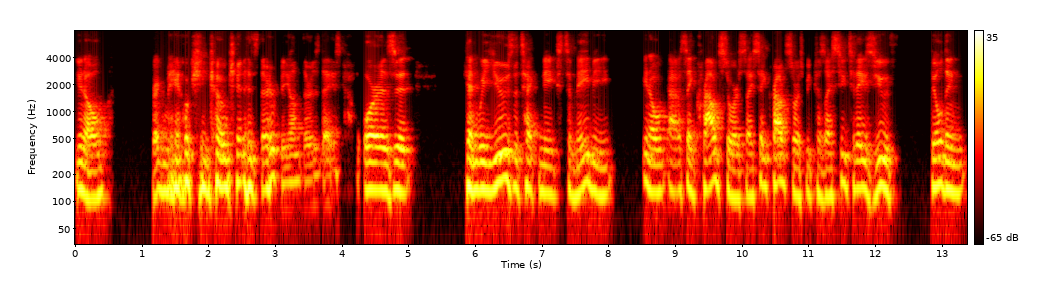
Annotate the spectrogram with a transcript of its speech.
you know, Greg Mayo can go get his therapy on Thursdays? Or is it, can we use the techniques to maybe, you know, I would say crowdsource. I say crowdsource because I see today's youth building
